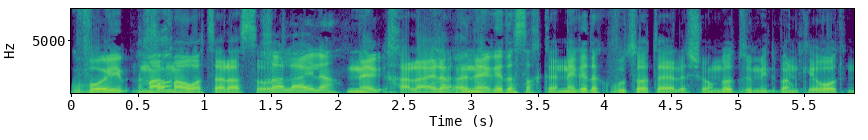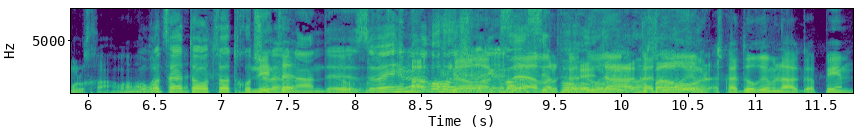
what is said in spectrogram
גבוהים, מה נכון. מה הוא רצה לעשות? חלילה. נג, חלילה, חלילה. נגד השחקן, נגד הקבוצות האלה שעומדות ומתבנקרות מולך. הוא רוצה את ההוצאות חוץ של הרננדז, לא, ועם לא הראש, רק זה, אבל. כדורים- כדורים לאגפים,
